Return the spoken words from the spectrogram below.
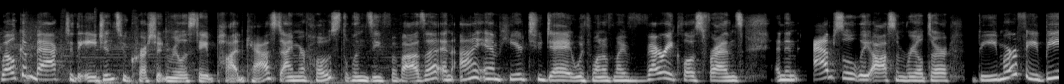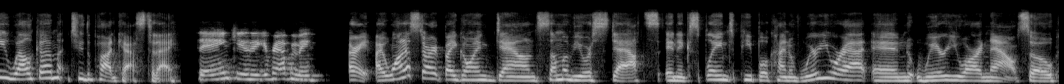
Welcome back to the Agents Who Crush It in Real Estate podcast. I'm your host, Lindsay Favazza, and I am here today with one of my very close friends and an absolutely awesome realtor, B. Murphy. B, welcome to the podcast today. Thank you. Thank you for having me. All right. I want to start by going down some of your stats and explain to people kind of where you were at and where you are now. So,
